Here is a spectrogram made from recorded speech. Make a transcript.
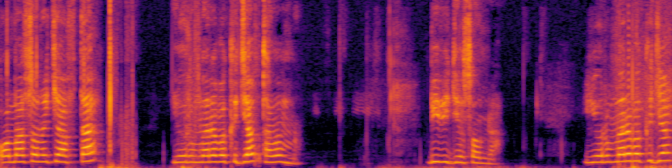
ondan sonraki hafta yorumlara bakacağım tamam mı? Bir video sonra. Yorumlara bakacağım.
